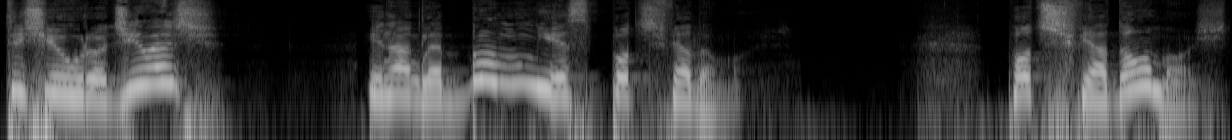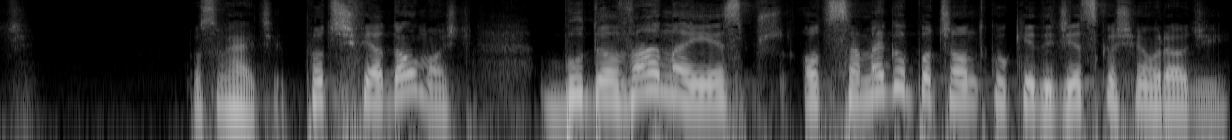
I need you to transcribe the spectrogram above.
Ty się urodziłeś i nagle bum, jest podświadomość. Podświadomość, posłuchajcie, podświadomość budowana jest od samego początku, kiedy dziecko się rodzi,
